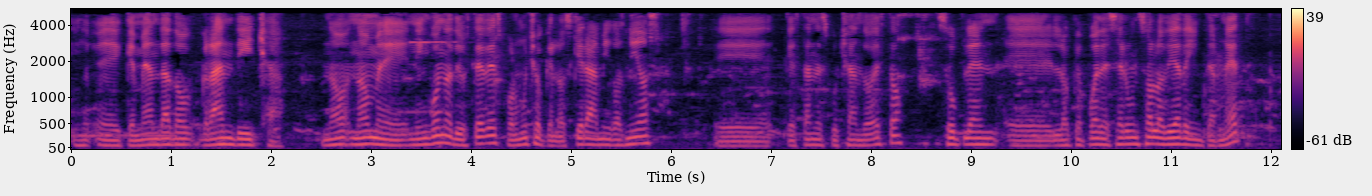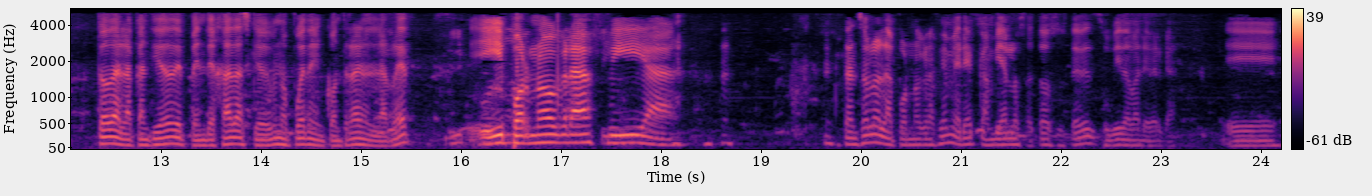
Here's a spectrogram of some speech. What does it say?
eh, que me han dado gran dicha. No, no me, ninguno de ustedes, por mucho que los quiera, amigos míos, eh, que están escuchando esto, suplen eh, lo que puede ser un solo día de internet toda la cantidad de pendejadas que uno puede encontrar en la red y, pornografía. Tan solo la pornografía me haría cambiarlos a todos ustedes, su vida vale verga. Eh,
